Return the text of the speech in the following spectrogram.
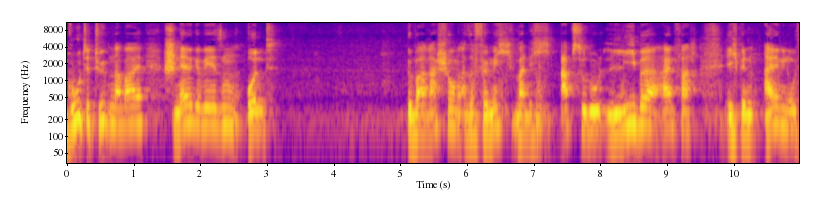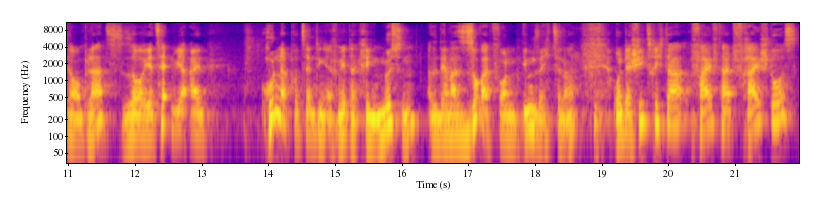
gute Typen dabei. Schnell gewesen und Überraschung, also für mich, was ich absolut liebe, einfach, ich bin eine Minute am Platz. So, jetzt hätten wir einen hundertprozentigen Elfmeter kriegen müssen. Also der war so weit von im 16er. Und der Schiedsrichter pfeift halt Freistoß.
